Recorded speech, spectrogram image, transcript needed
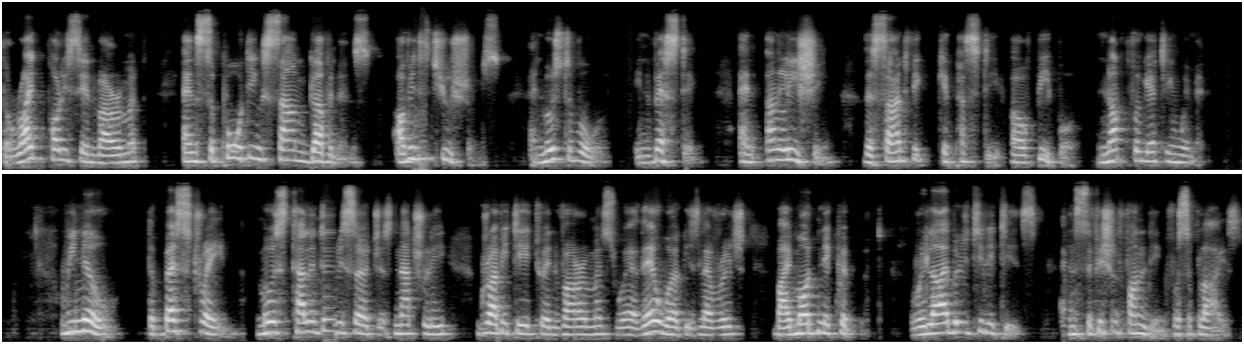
the right policy environment, and supporting sound governance of institutions, and most of all, investing and unleashing the scientific capacity of people, not forgetting women. We know the best trained, most talented researchers naturally gravitate to environments where their work is leveraged by modern equipment reliable utilities, and sufficient funding for supplies.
